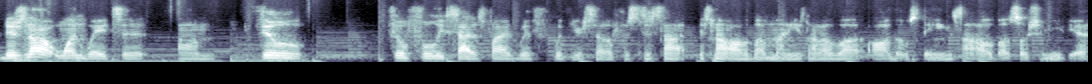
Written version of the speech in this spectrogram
there's not one way to um, feel feel fully satisfied with with yourself it's just not it's not all about money it's not all about all those things it's not all about social media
